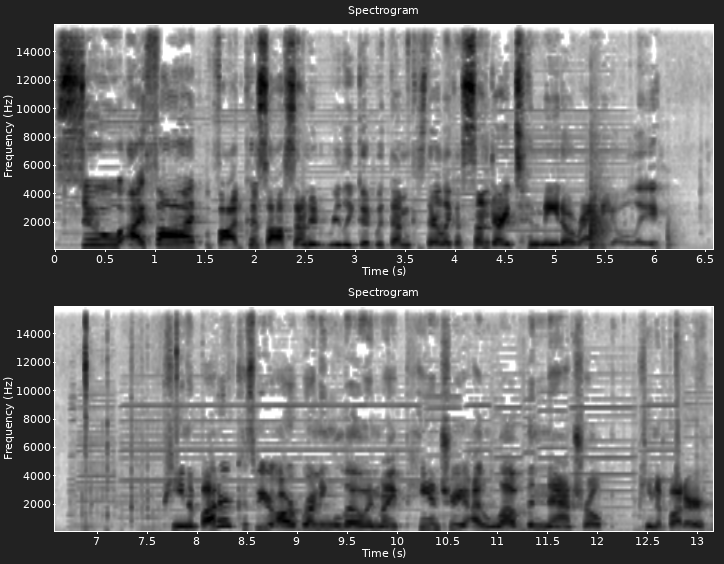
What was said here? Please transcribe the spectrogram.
So I thought vodka sauce sounded really good with them because they're like a sun-dried tomato ravioli. Peanut butter because we are running low in my pantry. I love the natural peanut butter.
